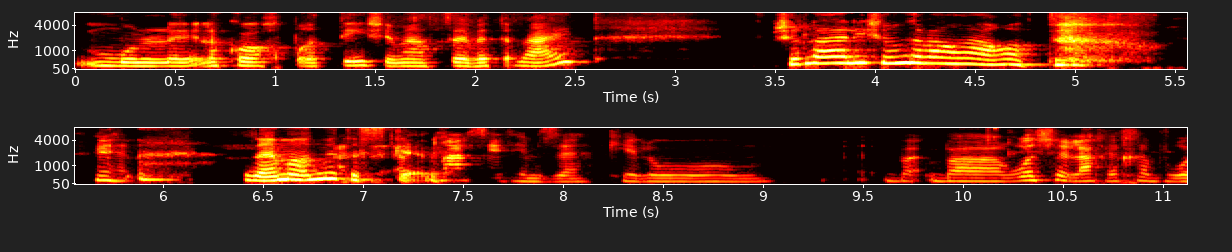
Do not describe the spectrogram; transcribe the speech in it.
מול אה, לקוח פרטי שמעצב את הבית. פשוט לא היה לי שום דבר להראות. כן. זה היה מאוד מתסכל. מה עשית עם זה? כאילו, בראש שלך, איך, עברו,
